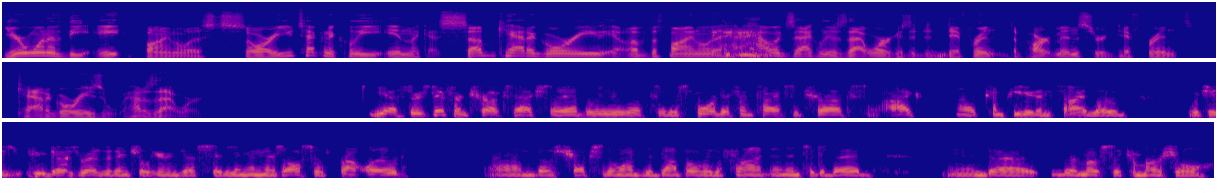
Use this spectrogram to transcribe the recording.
you're one of the eight finalists. So are you technically in like a subcategory of the final? How exactly does that work? Is it different departments or different categories? How does that work? Yes, there's different trucks actually. I believe so there's four different types of trucks. I uh, competed in side load, which is who does residential here in Jeff City. And then there's also front load. Um, those trucks are the ones that dump over the front and into the bed, and uh, they're mostly commercial.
